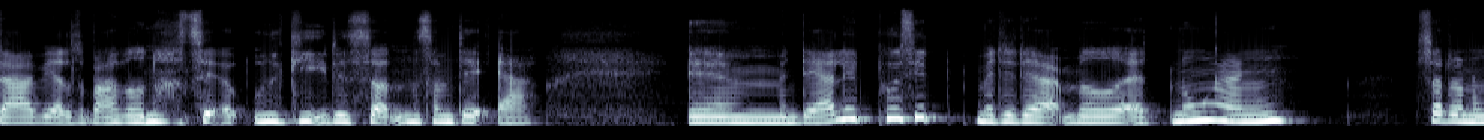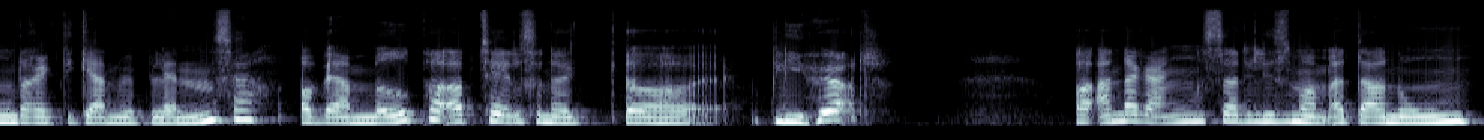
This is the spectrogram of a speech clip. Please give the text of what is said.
der har vi altså bare været nødt til at udgive det sådan, som det er. Øh, men det er lidt pudsigt med det der med, at nogle gange, så er der nogen, der rigtig gerne vil blande sig og være med på optagelserne og blive hørt. Og andre gange, så er det ligesom om, at der er nogen,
